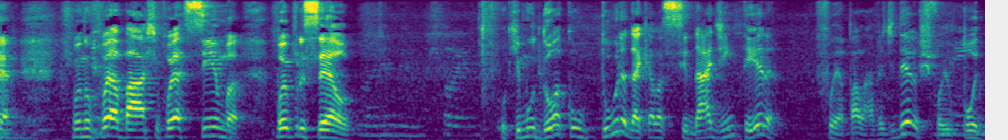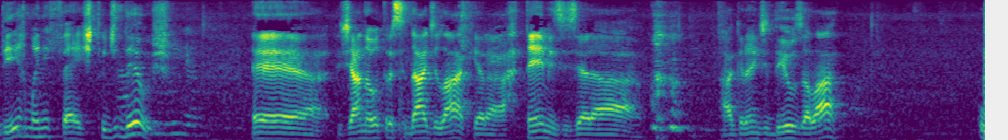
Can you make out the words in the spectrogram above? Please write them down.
não foi abaixo, foi acima, foi para o céu. O que mudou a cultura daquela cidade inteira foi a palavra de Deus, foi Amém. o poder manifesto de Deus. É, já na outra cidade lá, que era Artemises, era a grande deusa lá, o,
